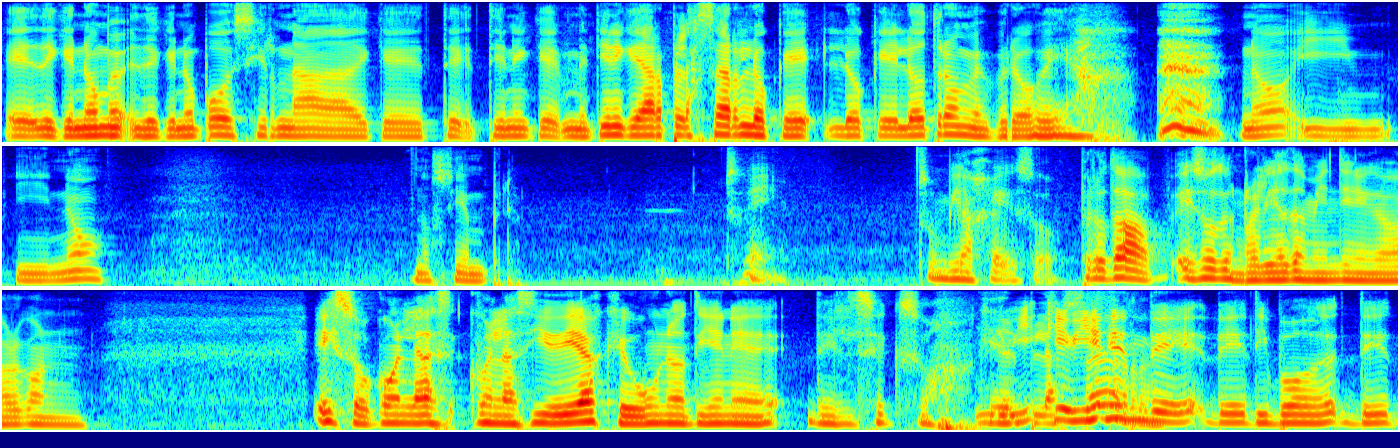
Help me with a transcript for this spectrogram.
eh, de que no me, de que no puedo decir nada, de que te- tiene que, me tiene que dar placer lo que, lo que el otro me provea. ¿No? Y, y no. No siempre. Sí, es un viaje eso. Pero ta, eso en realidad también tiene que ver con eso, con las, con las ideas que uno tiene del sexo. Y Que, vi- vienen de, de tipo de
